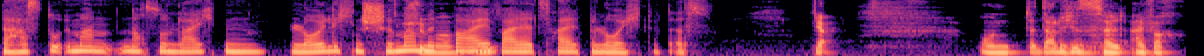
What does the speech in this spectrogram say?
da hast du immer noch so einen leichten bläulichen Schimmer, Schimmer, mit bei, mhm. weil es halt beleuchtet ist. ja. Und dadurch ist es halt einfach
